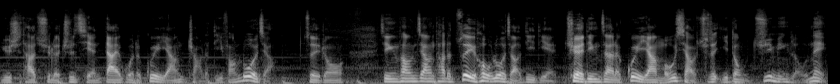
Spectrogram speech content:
于是他去了之前待过的贵阳，找了地方落脚。最终，警方将他的最后落脚地点确定在了贵阳某小区的一栋居民楼内。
